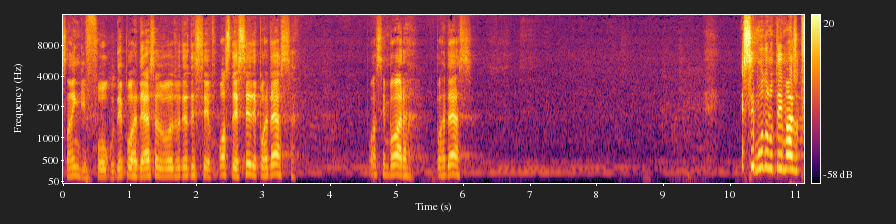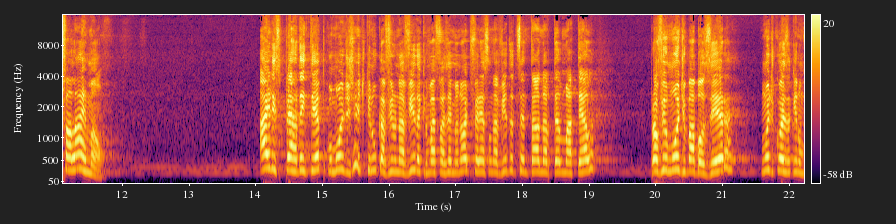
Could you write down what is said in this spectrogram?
sangue, fogo. Depois dessa, eu vou descer. Posso descer depois dessa? Posso ir embora depois dessa? Esse mundo não tem mais o que falar, irmão. Aí eles perdem tempo com um monte de gente que nunca viram na vida, que não vai fazer a menor diferença na vida, sentado numa tela, para ouvir um monte de baboseira, um monte de coisa que não.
